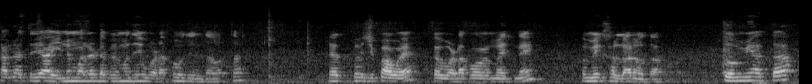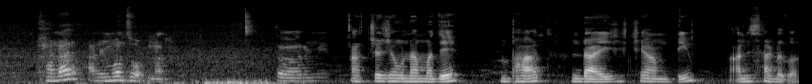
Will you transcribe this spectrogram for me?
काल रात्री आईने मला डब्यामध्ये वडापाव दिला होता. त्यात भजीपाव आहे का वडापाव आहे माहीत नाही पण मी खाल्ला नव्हता. तो मी आता खाणार आणि मग झोपणार. तर मी आजच्या जेवणामध्ये भात डाळीची आमटी आणि सांडगं.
